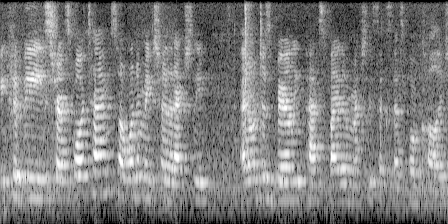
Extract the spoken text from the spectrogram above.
it could be stressful at times. So I want to make sure that actually I don't just barely pass by, that I'm actually successful in college.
